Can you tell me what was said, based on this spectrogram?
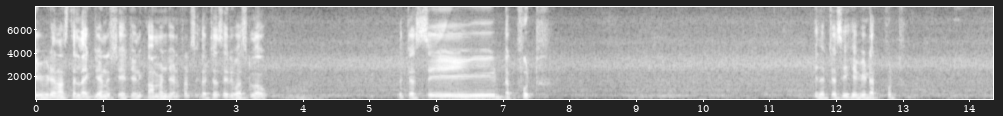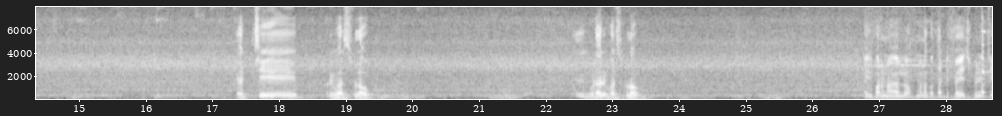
ఈ వీడియో నచ్చితే లైక్ చేయండి షేర్ చేయండి కామెంట్ చేయండి ఫ్రెండ్స్. ఇది వచ్చేసి రివర్స్ ఫ్లవ్ వచ్చేసి డక్ ఫుట్ ఇది వచ్చేసి హెవీ డక్ ఫుట్ ఇది వచ్చి రివర్స్ ఫ్లవ్ ఇది కూడా రివర్స్ ఫ్లవ్ ఐదు పర్ణాలు మనకు థర్టీ ఫైవ్ హెచ్పి నుంచి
